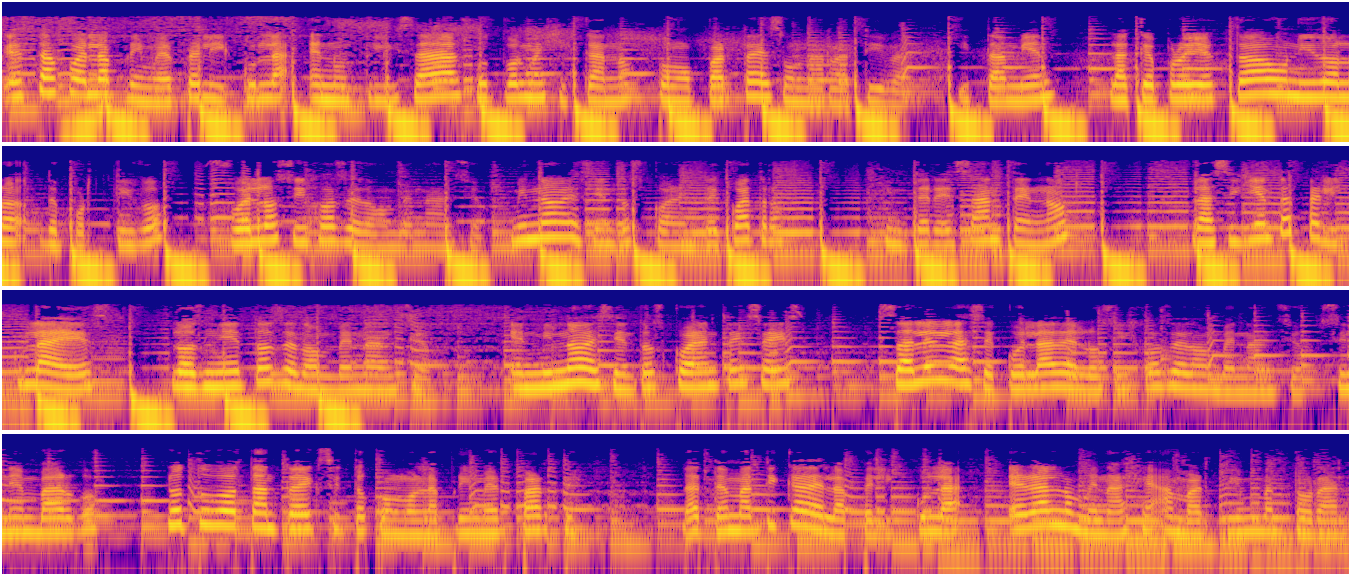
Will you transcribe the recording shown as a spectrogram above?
Esta fue la primera película en utilizar al fútbol mexicano como parte de su narrativa y también la que proyectó a un ídolo deportivo fue Los hijos de Don Venancio, 1944. Interesante, ¿no? La siguiente película es Los nietos de Don Venancio. En 1946 sale la secuela de Los hijos de Don Venancio, sin embargo, no tuvo tanto éxito como la primera parte. La temática de la película era el homenaje a Martín Bantoral,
